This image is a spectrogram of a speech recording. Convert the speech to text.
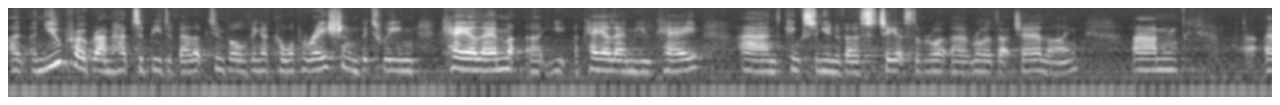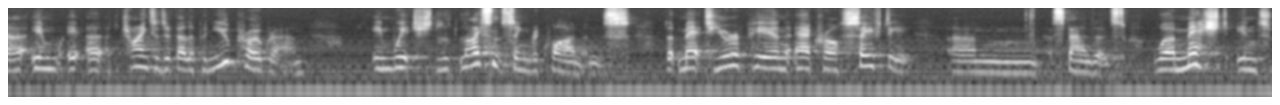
a, a new program had to be developed involving a cooperation between KLM, uh, KLM UK and Kingston University, that's the Royal, uh, Royal Dutch Airline, um, uh, in uh, trying to develop a new program in which licensing requirements that met European aircraft safety um, standards were meshed into,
